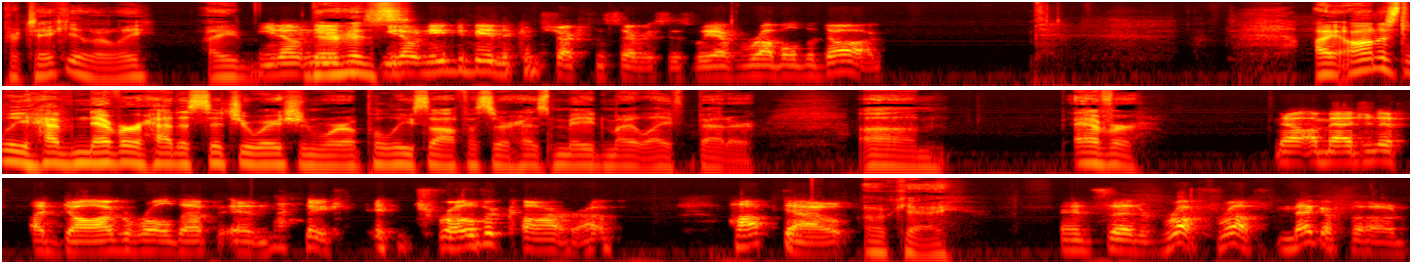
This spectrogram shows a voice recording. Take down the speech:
particularly. I you don't there need. has You don't need to be in the construction services. We have Rubble the dog. I honestly have never had a situation where a police officer has made my life better. Um ever. Now imagine if a dog rolled up and like drove a car up, hopped out, Okay. and said, "Rough, rough, megaphone,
